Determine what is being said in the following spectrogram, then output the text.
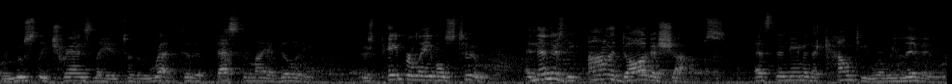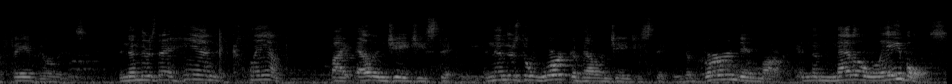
or loosely translated to the to the best of my ability. There's paper labels too. And then there's the Onondaga shops. That's the name of the county where we live in, where Fayetteville is. And then there's the hand clamp by L. & J.G. Stickley. And then there's the work of L. & J.G. Stickley, the burned in mark, and the metal labels.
